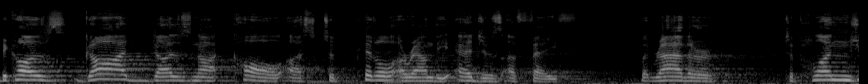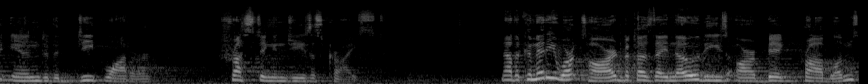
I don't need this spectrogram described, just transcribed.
because God does not call us to piddle around the edges of faith, but rather to plunge into the deep water, trusting in Jesus Christ. Now, the committee works hard because they know these are big problems,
